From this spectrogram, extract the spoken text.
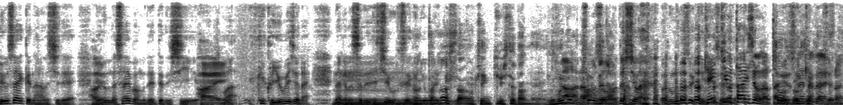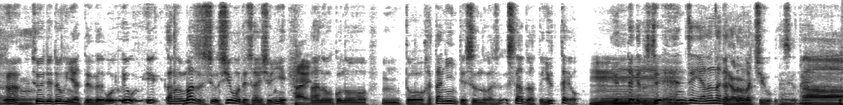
不良債権の話で、はいい、ろんな裁判も出てるし、はいまあ、結構有名じゃない？だからそれで中国政府に呼ばれて。高橋さんは研究してたんだよ。それでもあーなるほどダメだった。私は、あの、ものすごい研究対象だったんですね、そうそう高橋さん。うん、それでどういうふうにやってるか、およいあのまず司法で最初に、はいあのこの、うんと、旗認定するのがスタートだって言ったよ、ん。言ったけど、全然やらなかったのが中国ですよね。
